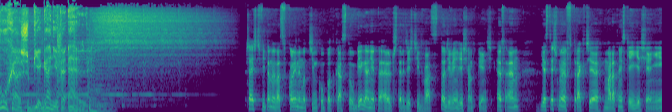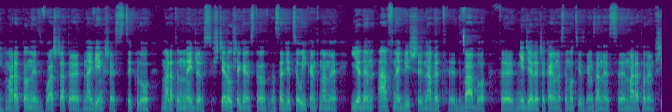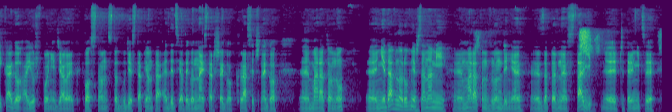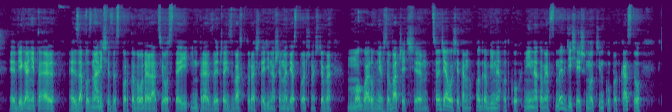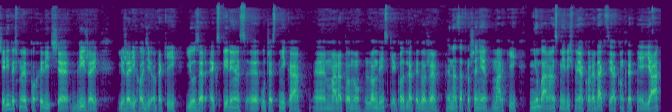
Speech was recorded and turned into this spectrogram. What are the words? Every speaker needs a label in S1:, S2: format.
S1: Słuchasz bieganie.pl
S2: Cześć, witamy Was w kolejnym odcinku podcastu bieganie.pl 42 195 FM. Jesteśmy w trakcie maratońskiej jesieni. Maratony, zwłaszcza te największe z cyklu Marathon Majors, ścielą się gęsto. W zasadzie co weekend mamy jeden, a w najbliższy nawet dwa, bo w niedzielę czekają nas emocje związane z maratonem w Chicago, a już w poniedziałek Boston, 125. edycja tego najstarszego, klasycznego e, maratonu. E, niedawno również za nami e, maraton w Londynie. Zapewne stali czytelnicy bieganie.pl zapoznali się ze sportową relacją z tej imprezy. Część z Was, która śledzi nasze media społecznościowe, mogła również zobaczyć, co działo się tam odrobinę od kuchni. Natomiast my w dzisiejszym odcinku podcastu Chcielibyśmy pochylić się bliżej, jeżeli chodzi o taki user experience e, uczestnika e, maratonu londyńskiego, dlatego że na zaproszenie marki New Balance mieliśmy jako redakcja, a konkretnie ja, e,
